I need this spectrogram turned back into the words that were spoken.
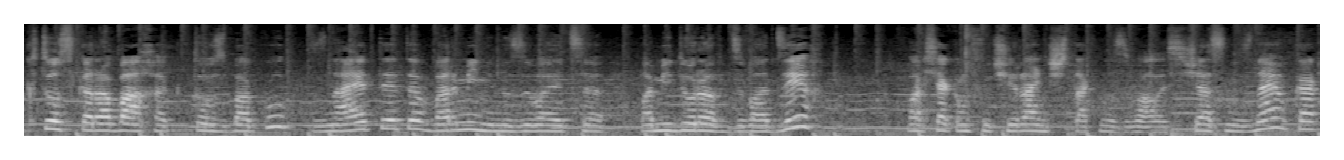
Кто с Карабаха, кто с Баку, знает это. В Армении называется помидоров дзвадзех. Во всяком случае, раньше так называлось. Сейчас не знаю как.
